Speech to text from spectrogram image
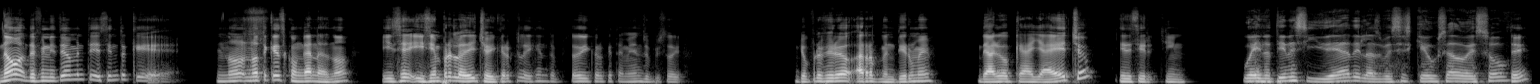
No, definitivamente siento que no, no te quedes con ganas, ¿no? Y, se- y siempre lo he dicho, y creo que lo dije en tu episodio, y creo que también en tu episodio. Yo prefiero arrepentirme de algo que haya hecho y decir, chin. Güey, no tienes idea de las veces que he usado eso ¿Sí?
